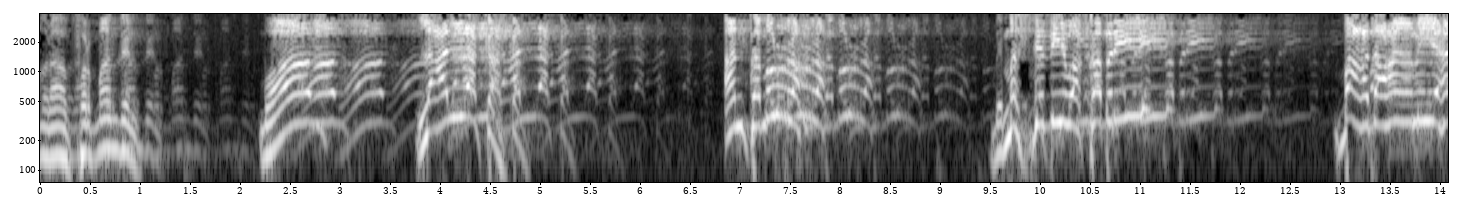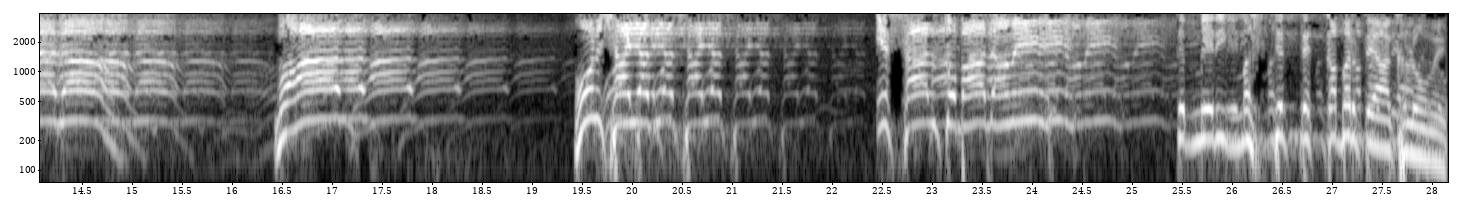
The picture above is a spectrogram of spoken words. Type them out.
اور آپ فرما دیں انت مسجدی و قبری۔ بعد عامی هذا. معاذ. ہوں شاید اس سال تو بعد آویں تو میری مسجد تے قبر تے آخلو میں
